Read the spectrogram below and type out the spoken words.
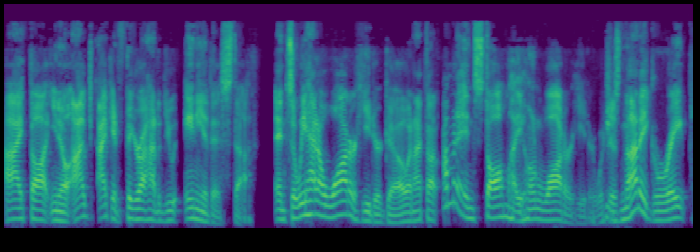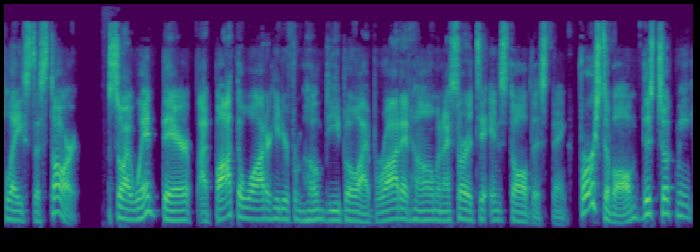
I thought, you know, I I could figure out how to do any of this stuff. And so we had a water heater go, and I thought I'm going to install my own water heater, which is not a great place to start. So I went there, I bought the water heater from Home Depot, I brought it home, and I started to install this thing. First of all, this took me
